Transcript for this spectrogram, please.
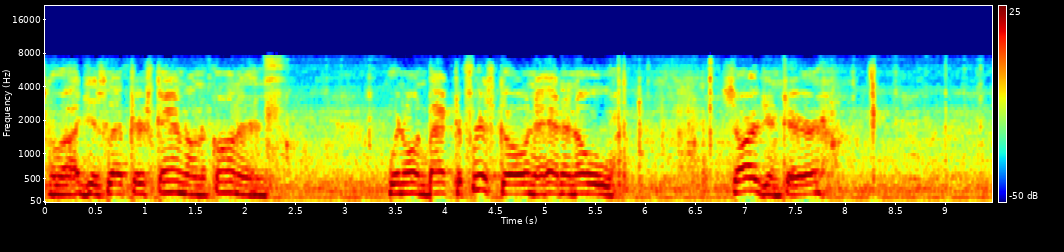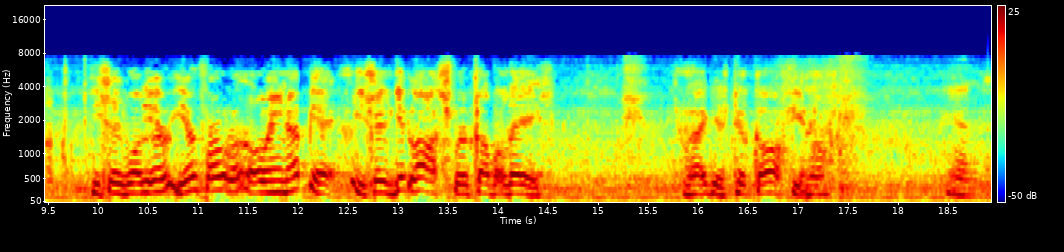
So I just left her stand on the corner and went on back to Frisco, and they had an old sergeant there. He says, "Well, your your photo ain't up yet." He says, "Get lost for a couple days." So I just took off, you know, and.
